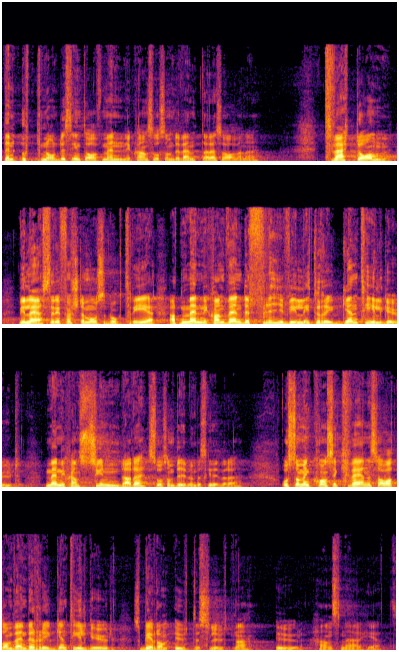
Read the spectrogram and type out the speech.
den uppnåddes inte av människan så som det väntades av henne. Tvärtom, vi läser i Första Mosebok 3 att människan vände frivilligt ryggen till Gud. Människan syndade så som Bibeln beskriver det. Och som en konsekvens av att de vände ryggen till Gud så blev de uteslutna ur hans närhet.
